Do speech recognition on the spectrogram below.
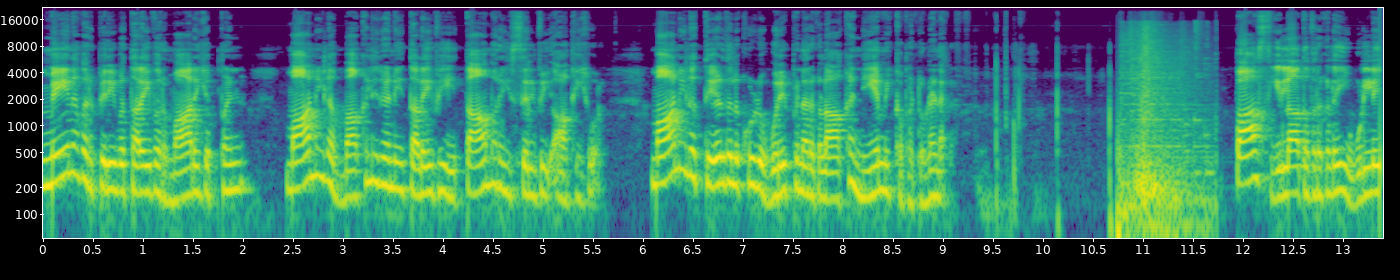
மீனவர் பிரிவு தலைவர் மாரியப்பன் மாநில மகளிரணி தலைவி தாமரை செல்வி ஆகியோர் மாநில தேர்தல் குழு உறுப்பினர்களாக நியமிக்கப்பட்டுள்ளனர். பாஸ் இல்லாதவர்களை உள்ளே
